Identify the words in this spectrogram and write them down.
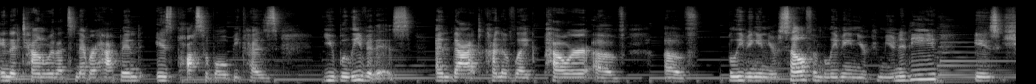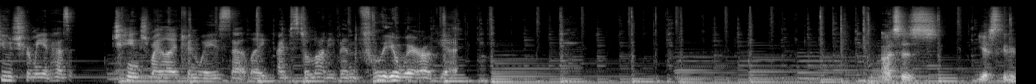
in a town where that's never happened is possible because you believe it is. And that kind of like power of of believing in yourself and believing in your community is huge for me and has changed my life in ways that like I'm still not even fully aware of yet. Us as Yes Theatre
